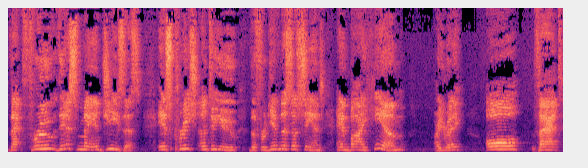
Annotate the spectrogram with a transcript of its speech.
that through this man, Jesus, is preached unto you the forgiveness of sins, and by him, are you ready? All that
